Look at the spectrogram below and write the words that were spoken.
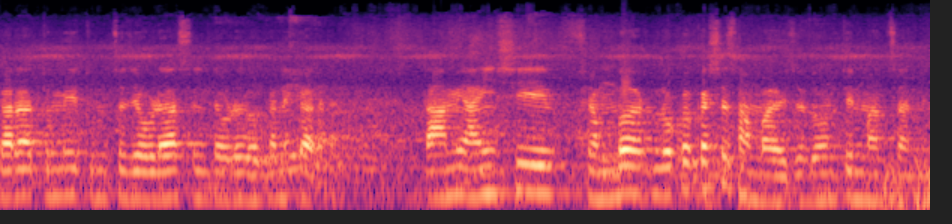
करा तुम्ही तुमचं जेवढं असेल तेवढे लोकांनी करा. तर आम्ही ऐंशी शंभर लोक कसे सांभाळायचे दोन तीन माणसांनी?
